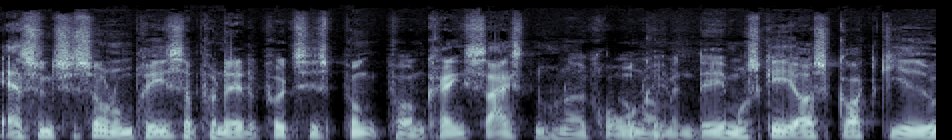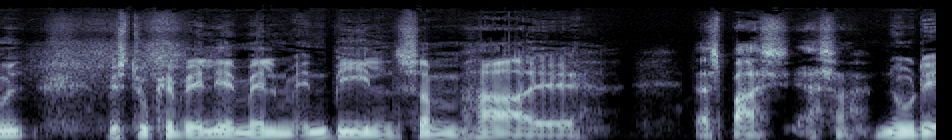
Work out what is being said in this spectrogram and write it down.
Jeg synes, jeg så nogle priser på nettet på et tidspunkt på omkring 1600 kroner, Okay. men det er måske også godt givet ud, hvis du kan vælge imellem en bil, som har, øh, lad os bare, altså nu er det,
